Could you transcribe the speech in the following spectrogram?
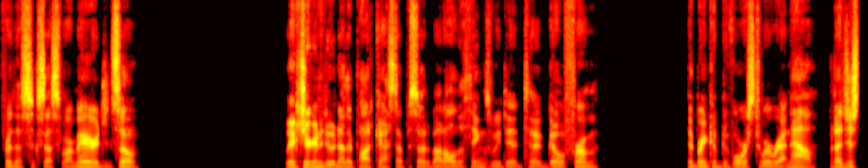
for the success of our marriage. And so we actually are going to do another podcast episode about all the things we did to go from the brink of divorce to where we're at now. But I just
